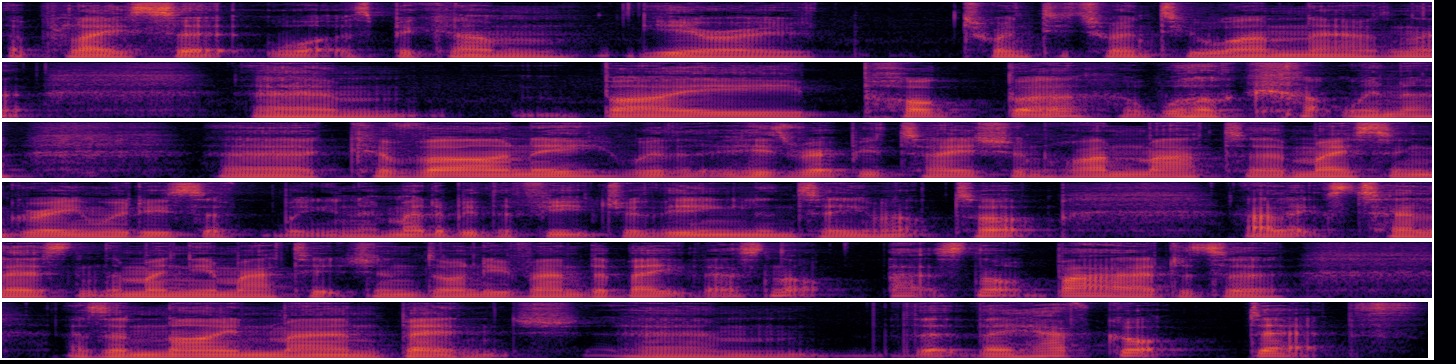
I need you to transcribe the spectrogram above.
a place at what has become Euro 2021 now, isn't it? Um, by Pogba, a World Cup winner, uh, Cavani with his reputation, Juan Mata, Mason Greenwood, who's a, you know meant to be the future of the England team up top, Alex Telles, Nemanja Matic, and Donny Van de Beek. That's not that's not bad as a as a nine man bench. Um, that they have got depth,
